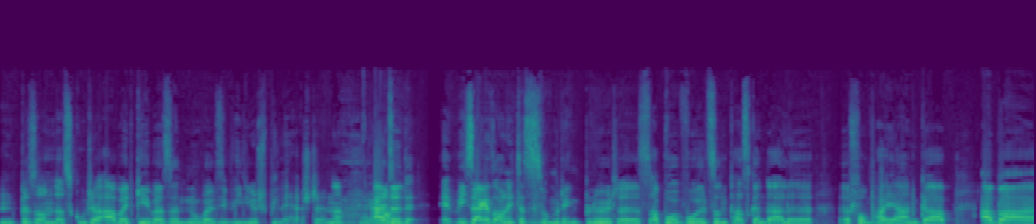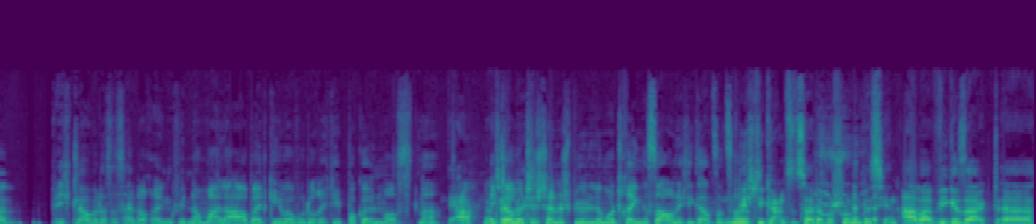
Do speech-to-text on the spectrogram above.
ein besonders guter Arbeitgeber sind, nur weil sie Videospiele herstellen. Ne? Ja. Also ich sage jetzt auch nicht, dass es unbedingt blöd ist, obwohl es so ein paar Skandale äh, vor ein paar Jahren gab, aber ich glaube, das ist halt auch irgendwie ein normaler Arbeitgeber, wo du richtig buckeln musst, ne? Ja, natürlich. Ich glaube, Tischtennis spielen, Limo trinken ist da auch nicht die ganze Zeit. Nicht die ganze Zeit, aber schon ein bisschen. Aber wie gesagt, äh,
